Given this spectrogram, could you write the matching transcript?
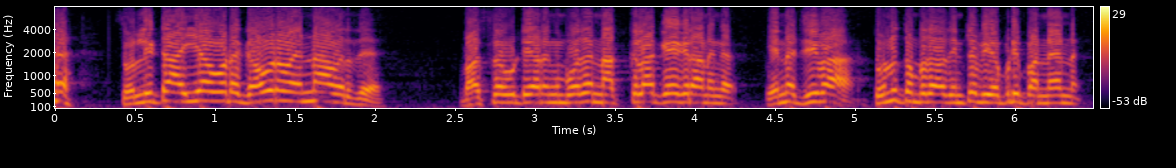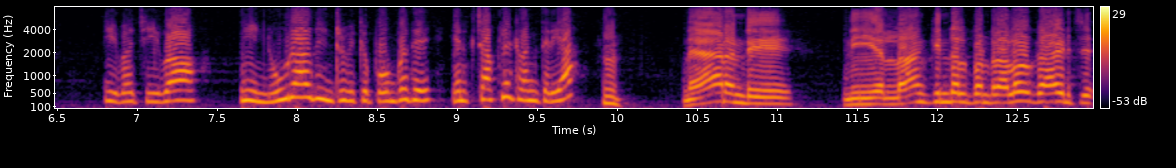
சொல்லிட்டா ஐயாவோட கௌரவம் என்ன ஆவருது பஸ் விட்டு இறங்கும் போதே நக்கலா கேக்குறானுங்க. என்ன ஜீவா தொண்ணூத்தொன்பதாவது இன்டர்வியூ எப்படி பண்ணேன்னு? ஜீவா ஜீவா நீ நூறாவது இன்டர்வியூக்கு போகும்போது எனக்கு சாக்லேட் வாங்கி தெரியா? நேரண்டி. நீ எல்லாம் கிண்டல் பண்ற அளவுக்கு ஆயிடுச்சு.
